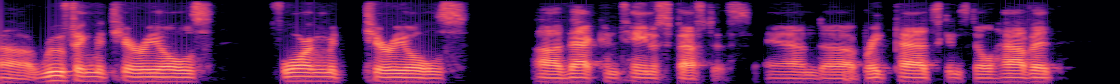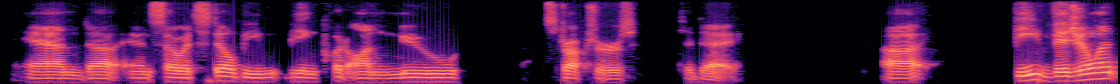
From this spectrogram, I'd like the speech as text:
uh, roofing materials, flooring materials uh, that contain asbestos, and uh, brake pads can still have it, and uh, and so it's still be, being put on new structures today. Uh, be vigilant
